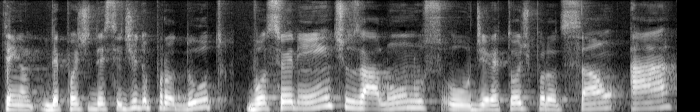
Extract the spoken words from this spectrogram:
tenham, depois de decidido o produto, você oriente os alunos, o diretor de produção, a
